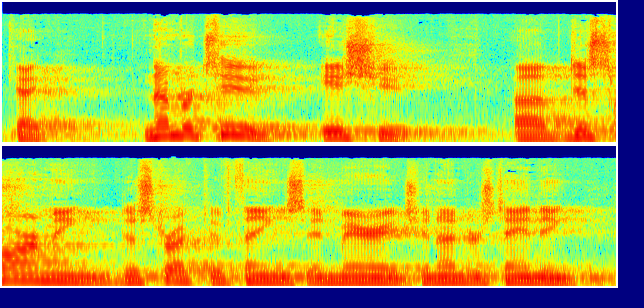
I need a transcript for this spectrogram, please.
Okay. Number two issue of disarming destructive things in marriage and understanding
